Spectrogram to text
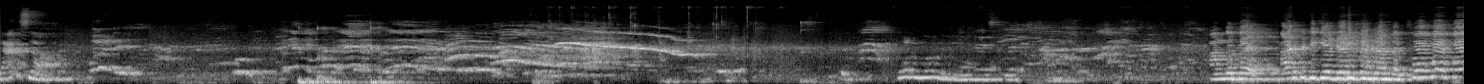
டான்ஸா அங்க பார். அடுத்த டிக்கெட் ரெடி பண்றாங்க. போ போ போ.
